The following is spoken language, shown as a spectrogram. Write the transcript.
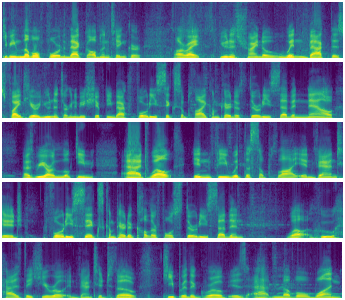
giving level 4 to that Goblin Tinker. All right, units trying to win back this fight here. Units are going to be shifting back 46 supply compared to 37 now as we are looking at, well, Infi with the supply advantage, 46 compared to Colorful's 37. Well, who has the hero advantage though? Keeper of the Grove is at level 1.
